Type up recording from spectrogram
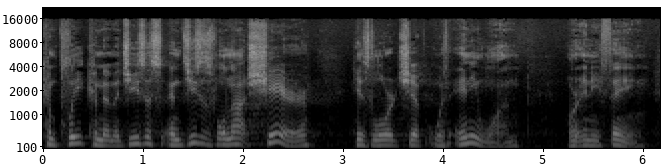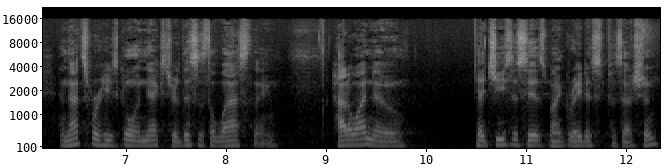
complete commitment. Jesus, and Jesus will not share his lordship with anyone or anything. And that's where he's going next here. This is the last thing. How do I know that Jesus is my greatest possession?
